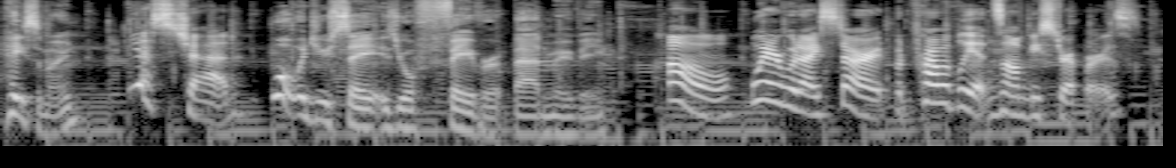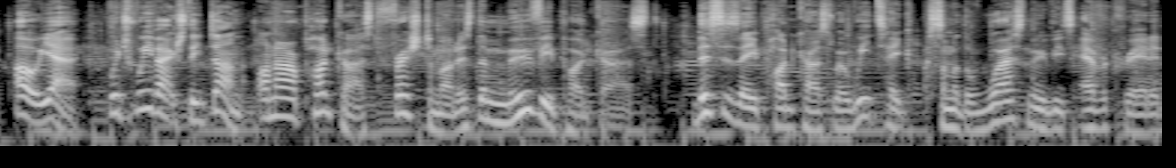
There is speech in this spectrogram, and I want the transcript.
Hey Simone, Yes, Chad. what would you say is your favorite bad movie? Oh, where would I start? But probably at zombie strippers. Oh yeah, which we've actually done on our podcast, Fresh Tomatoes, the movie podcast. This is a podcast where we take some of the worst movies ever created,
